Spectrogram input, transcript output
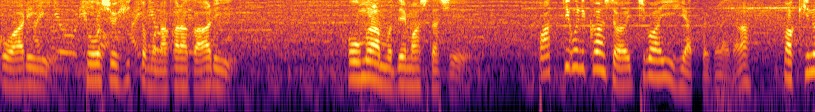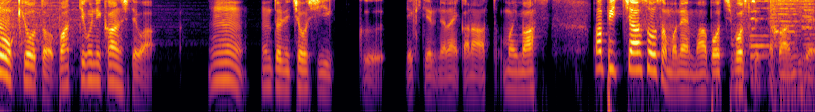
構あり、強襲ヒットもなかなかあり、ホームランも出ましたし、バッティングに関しては一番いい日やったんじゃないかな。まあ、昨日、今日とバッティングに関しては、うん、本当に調子いくできてるんじゃないかなと思います。まあ、ピッチャー操作もね、まあ、ぼちぼちといった感じで、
